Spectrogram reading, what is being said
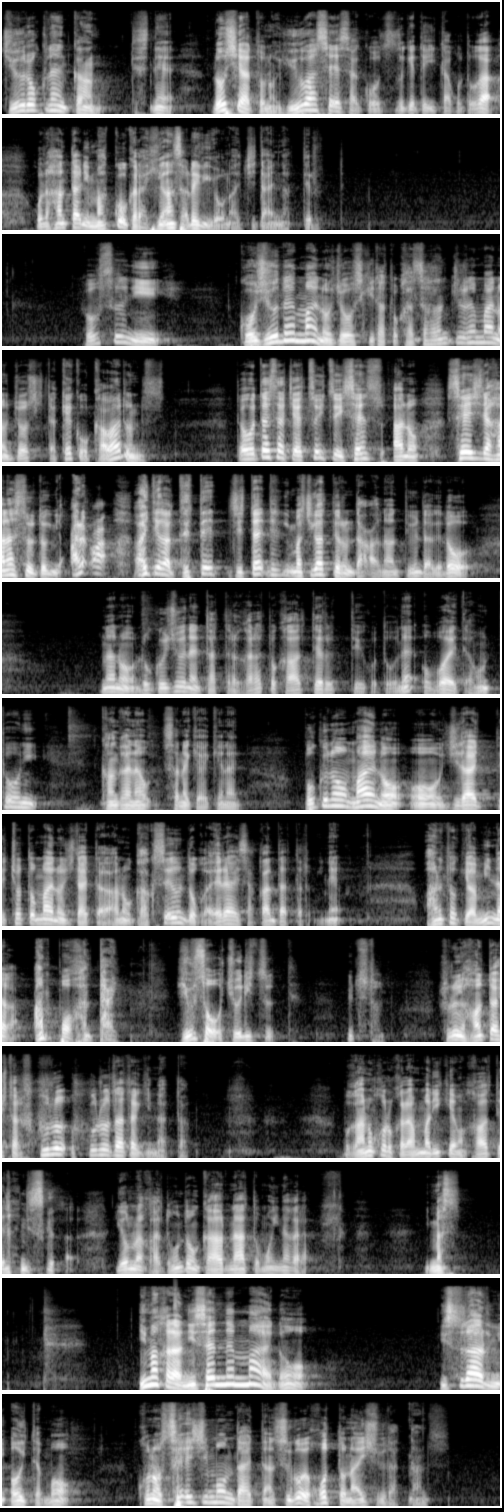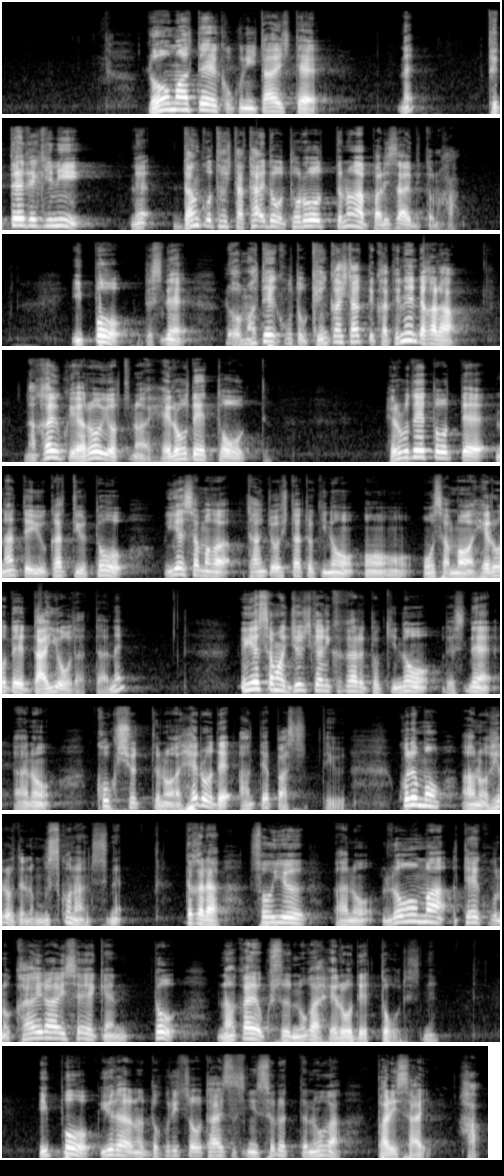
16年間ですね、ロシアとの融和政策を続けていたことが、これ反対に真っ向から批判されるような事態になっている。要するに、50年前の常識だとか30年前の常識って結構変わるんです。私たちはついついセンスあの政治で話するときに、あれは相手が絶対絶対的に間違ってるんだなんて言うんだけど、なの60年経ったらガラッと変わってるっていうことをね覚えて本当に考え直さなきゃいけない。僕の前の時代ってちょっと前の時代ってあの学生運動がえらい盛んだった時ねあの時はみんなが安保反対非武装中立って言ってたそれに反対したら袋袋叩きになった。僕あの頃からあんまり意見は変わってないんですが 世の中はどんどん変わるなと思いながらいます今から2000年前のイスラエルにおいてもこの政治問題ってのはすごいホットなイシューだったんです。ローマ帝国に対してね徹底的にね断固とした態度を取ろうっていうのがパリサイ人の派。一方ですねローマ帝国と喧嘩したって勝てねえんだから仲良くやろうよっていうのがヘロデ島って。ヘロデ島って何て言うかっていうとイエス様が誕生した時の王様はヘロデ大王だったね。イエス様が十字架にかかる時のですねあの国主っていうのはヘロデ・アンテパスっていうこれもあのヘロデの息子なんですね。だからそういうあのローマ帝国の傀儡政権と仲良くするのがヘロデ党ですね。一方ユダヤの独立を大切にするっていうのがパリサイ派。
